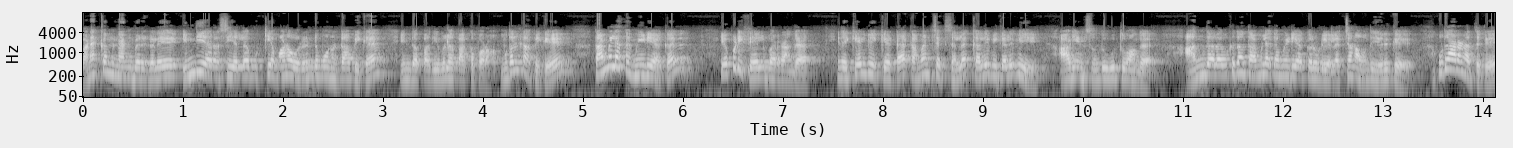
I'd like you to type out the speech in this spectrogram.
வணக்கம் நண்பர்களே. இந்திய அரசியலில் முக்கியமான ஒரு ரெண்டு மூணு டாப்பிக்கை இந்த பதிவில் பார்க்க போகிறோம் முதல் டாப்பிக்கு தமிழக மீடியாக்கள் எப்படி செயல்படுறாங்க? இந்த கேள்வியை கேட்டால் கமெண்ட் செக்ஷனில் கழுவி கழுவி ஆடியன்ஸ் வந்து ஊற்றுவாங்க அந்த அளவுக்கு தான் தமிழக மீடியாக்களுடைய லட்சணம் வந்து இருக்குது உதாரணத்துக்கு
